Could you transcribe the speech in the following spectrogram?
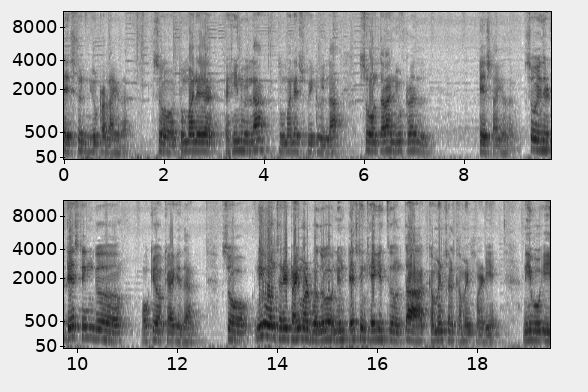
ಟೇಸ್ಟು ನ್ಯೂಟ್ರಲ್ ಆಗಿದೆ. ಸೊ ತುಂಬಾ ಕಹಿನೂ ಇಲ್ಲ ತುಂಬಾ ಸ್ವೀಟೂ ಇಲ್ಲ. ಸೊ ಒಂಥರ ನ್ಯೂಟ್ರಲ್ ಟೇಸ್ಟ್ ಆಗಿದೆ. ಸೊ ಇದು ಟೇಸ್ಟಿಂಗ್ ಓಕೆ ಓಕೆ ಆಗಿದೆ. ಸೊ ನೀವು ಒಂದ್ಸರಿ ಟ್ರೈ ಮಾಡ್ಬೋದು. ನಿಮ್ಮ ಟೇಸ್ಟಿಂಗ್ ಹೇಗಿತ್ತು ಅಂತ ಕಮೆಂಟ್ಸಲ್ಲಿ ಕಮೆಂಟ್ ಮಾಡಿ. ನೀವು ಈ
